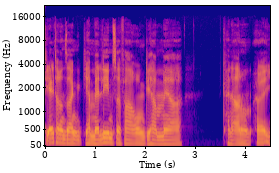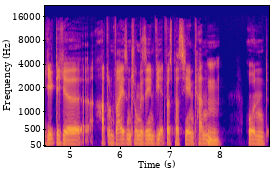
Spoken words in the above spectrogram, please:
die Älteren sagen, die haben mehr Lebenserfahrung, die haben mehr, keine Ahnung, äh, jegliche Art und Weisen schon gesehen, wie etwas passieren kann. Hm. Und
